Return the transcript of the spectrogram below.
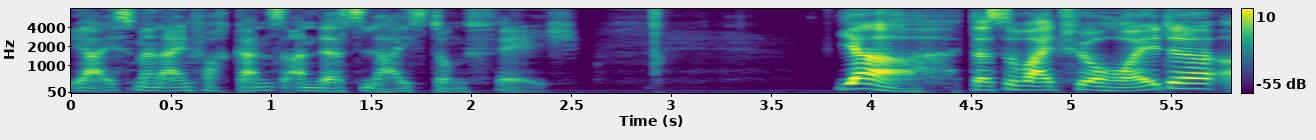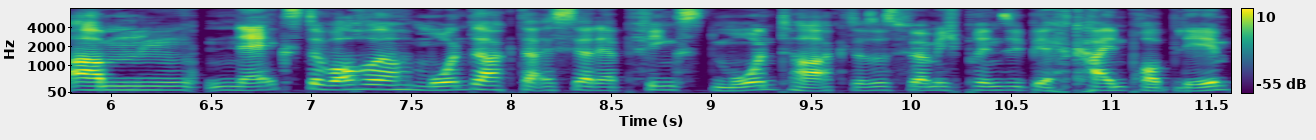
ja, ist man einfach ganz anders leistungsfähig. Ja, das soweit für heute. Ähm, nächste Woche, Montag, da ist ja der Pfingstmontag. Das ist für mich prinzipiell kein Problem,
